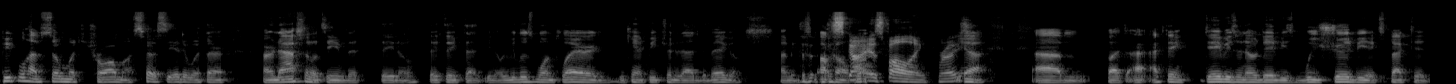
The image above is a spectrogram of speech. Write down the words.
People have so much trauma associated with our our national team that they you know they think that you know we lose one player and we can't beat Trinidad and Tobago. I mean, the, the sky is falling, right? Yeah, um, but I, I, think Davies or no Davies, we should be expected,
